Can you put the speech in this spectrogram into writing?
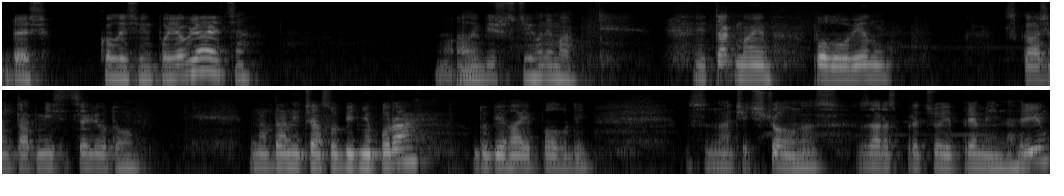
Десь колись він появляється, ну, але в більшості його нема. І так маємо половину, скажімо так, місяця лютого. На даний час обідня пора добігає полудень. Значить, що у нас? Зараз працює прямий нагрів.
